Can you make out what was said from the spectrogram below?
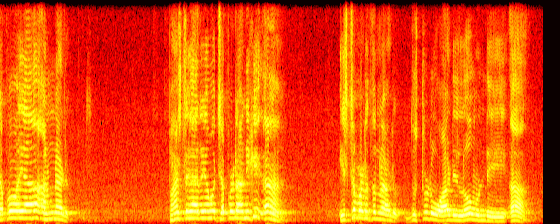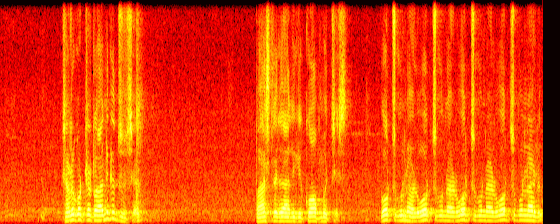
చెప్పవయ్యా అన్నాడు. పాస్టర్ గారేమో చెప్పడానికి ఇష్టపడుతున్నాడు. దుష్టుడు వాడిలో ఉండి చెడగొట్టడానికి చూశాడు. పాస్టర్ గారికి కోపం వచ్చేసి ఓర్చుకున్నాడు ఓర్చుకున్నాడు ఓర్చుకున్నాడు ఓర్చుకున్నాడు.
